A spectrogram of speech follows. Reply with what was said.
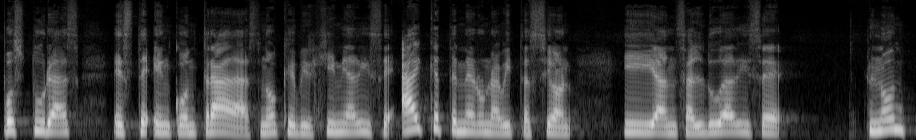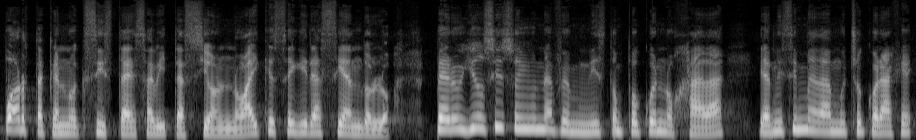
posturas este, encontradas, ¿no? Que Virginia dice, hay que tener una habitación. Y Ansaldúa dice, no importa que no exista esa habitación, no hay que seguir haciéndolo. Pero yo sí soy una feminista un poco enojada y a mí sí me da mucho coraje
